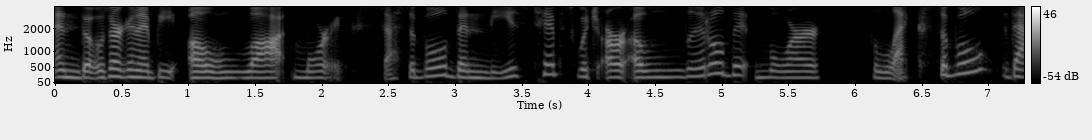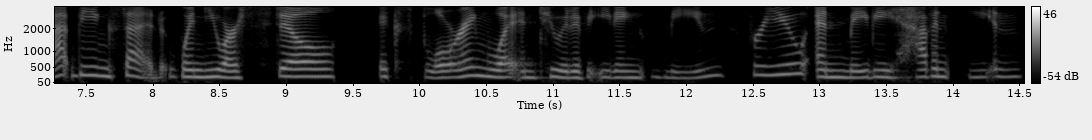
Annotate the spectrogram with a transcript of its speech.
And those are going to be a lot more accessible than these tips, which are a little bit more flexible. That being said, when you are still exploring what intuitive eating means for you and maybe haven't eaten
